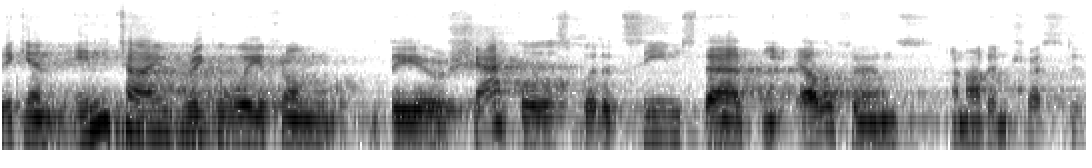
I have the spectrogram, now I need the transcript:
They can anytime break away from their shackles, but it seems that the elephants are not interested.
